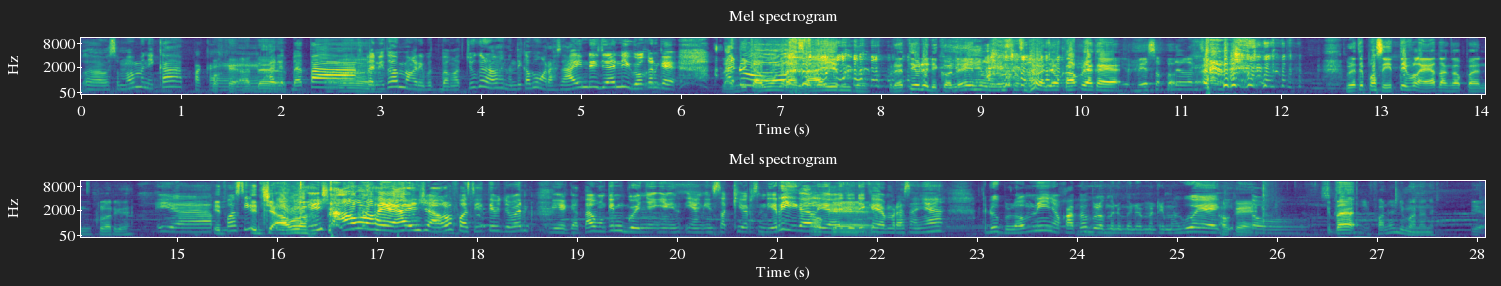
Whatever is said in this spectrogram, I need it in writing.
eh, semua menikah Pakai pakai adat. adat, Batak Ah. dan itu emang ribet banget juga lah nanti kamu ngerasain deh Jani gue kan kayak Nanti aduh kamu ngerasain tuh. Berarti udah dikodein lu sama nyokapnya kayak Besok udah langsung. berarti positif lah ya tanggapan keluarga. Iya In- positif. insya Allah. Insya Allah ya, insya Allah positif. Cuman ya gak tahu mungkin gue yang yang insecure sendiri kali ya. Oke. Jadi kayak merasanya, aduh belum nih nyokapnya belum bener-bener menerima gue Oke. gitu. Kita Ivannya di mana nih? iya.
